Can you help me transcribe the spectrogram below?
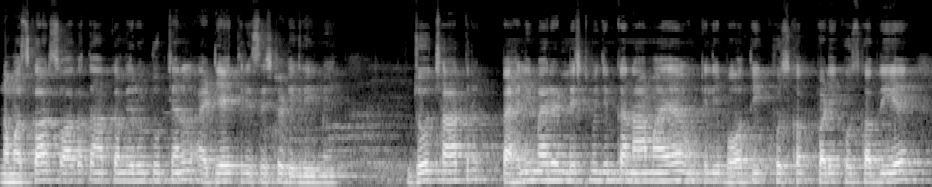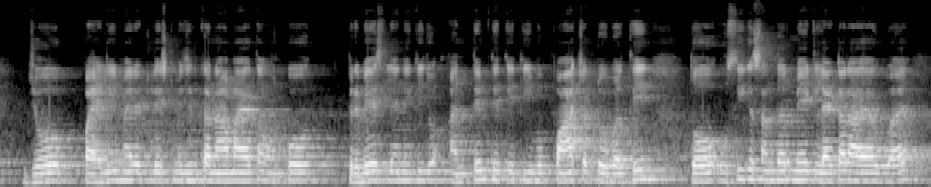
नमस्कार, स्वागत है आपका मेरे YouTube channel I T I three sixty degree में। जो छात्र पहली मेरिट लिस्ट में जिनका नाम आया है, उनके लिए बहुत ही खुश बड़ी खुशखबरी है। जो पहली मेरिट लिस्ट में जिनका नाम आया था, उनको प्रवेश लेने की जो अंतिम तिथि थी, वो पाँच अक्टूबर थी। तो उसी के संदर्भ में एक लेटर आया हुआ है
